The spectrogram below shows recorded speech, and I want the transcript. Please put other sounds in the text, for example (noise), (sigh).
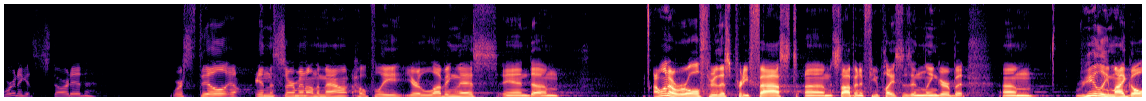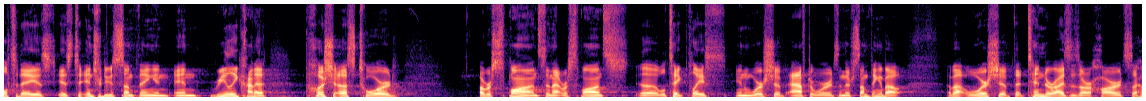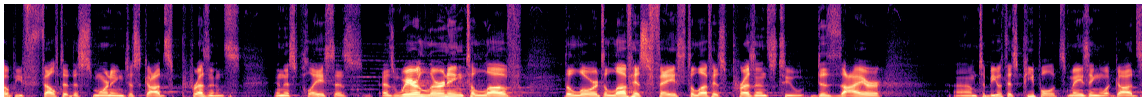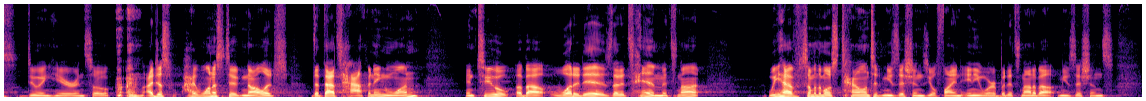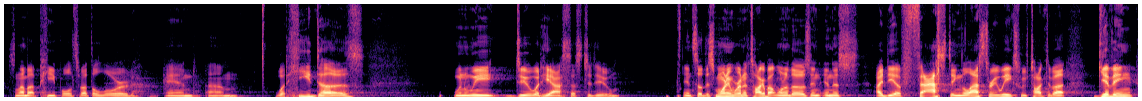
we're going to get started. We're still in the Sermon on the Mount. Hopefully, you're loving this. And um, I want to roll through this pretty fast, um, stop in a few places and linger. But um, really, my goal today is, is to introduce something and, and really kind of push us toward a response. And that response uh, will take place in worship afterwards. And there's something about about worship that tenderizes our hearts. I hope you felt it this morning, just God's presence in this place as, as we're learning to love the Lord, to love His face, to love His presence, to desire um, to be with His people. It's amazing what God's doing here. And so (clears throat) I just I want us to acknowledge that that's happening, one, and two, about what it is, that it's Him. It's not we have some of the most talented musicians you'll find anywhere, but it's not about musicians. It's not about people. It's about the Lord and um, what He does when we do what He asks us to do. And so this morning we're going to talk about one of those in, in this idea of fasting. The last three weeks we've talked about giving,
